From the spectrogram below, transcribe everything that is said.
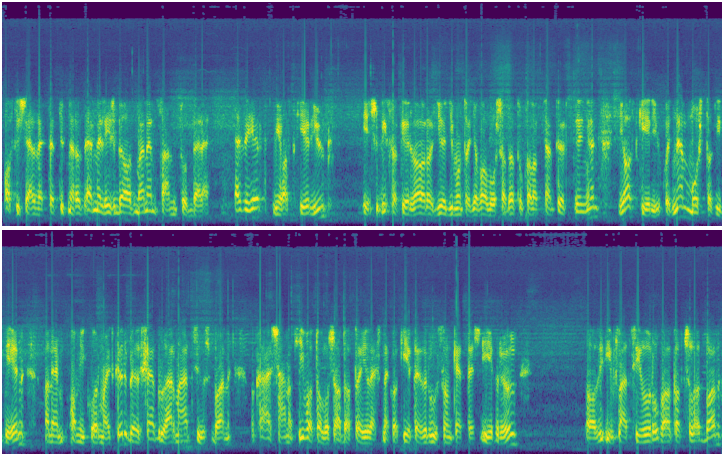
azt is elvettettük, mert az emelésbe az már nem számított bele. Ezért mi azt kérjük, és visszatérve arra, hogy Györgyi mondta, hogy a valós adatok alapján történjen, mi azt kérjük, hogy nem most az idén, hanem amikor majd körülbelül február-márciusban a KSH-nak hivatalos adatai lesznek a 2022-es évről, az inflációval kapcsolatban,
